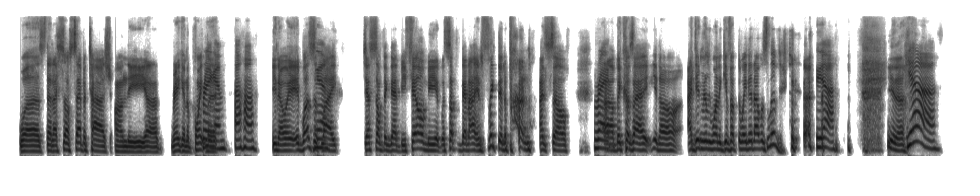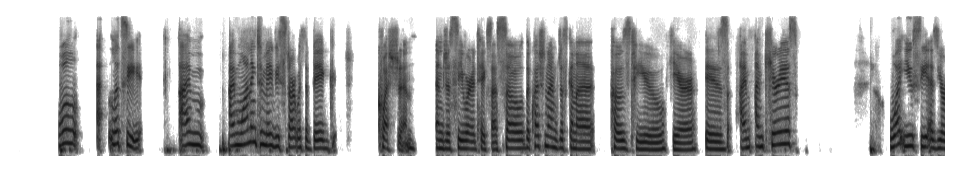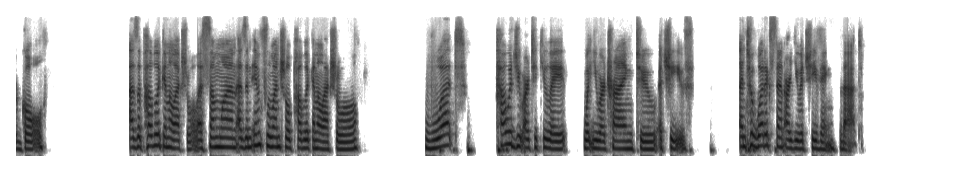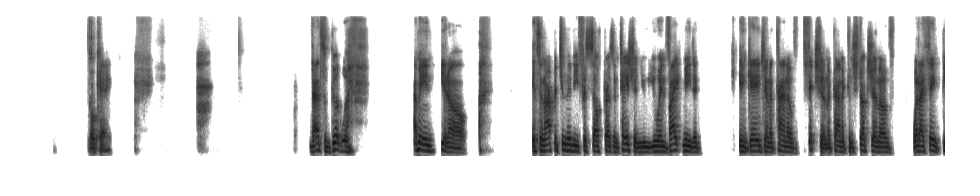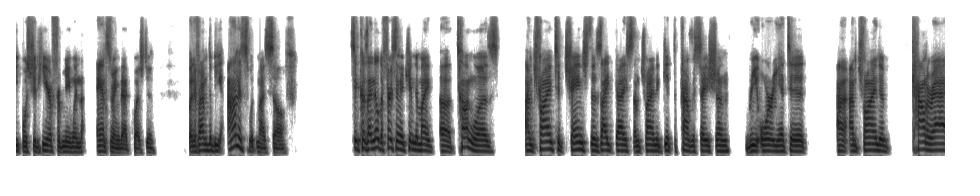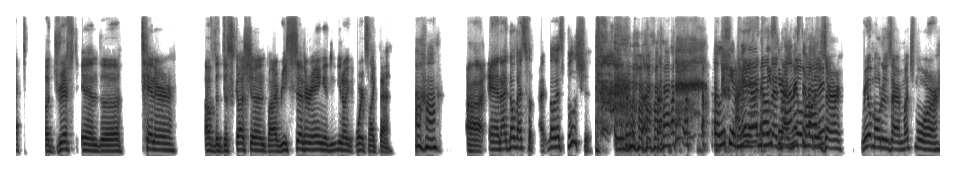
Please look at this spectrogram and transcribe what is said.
was that I self sabotage on the uh, Reagan appointment. Reagan. Uh huh. You know, it, wasn't yeah. like just something that befell me. It was something that I inflicted upon myself. Right. Uh, because I, you know, I didn't really want to give up the way that I was living. yeah. you know. Yeah. Well, uh, let's see. I'm I'm wanting to maybe start with a big question and just see where it takes us. So the question I'm just going to pose to you here is I'm I'm curious what you see as your goal as a public intellectual, as someone as an influential public intellectual what, how would you articulate what you are trying to achieve? And to what extent are you achieving that? Okay. That's a good one. I mean, you know, it's an opportunity for self-presentation. You you invite me to engage in a kind of fiction, a kind of construction of what I think people should hear from me when answering that question. But if I'm to be honest with myself, see, because I know the first thing that came to my uh, tongue was I'm trying to change the zeitgeist. I'm trying to get the conversation reoriented. I, I'm trying to counteract a drift in the tenor of the discussion by recentering and you know words like that. Uh-huh. Uh, and I know that's I know that's bullshit. well, at least you admit I mean, it. I know that my real motives it. are real motives are much more,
